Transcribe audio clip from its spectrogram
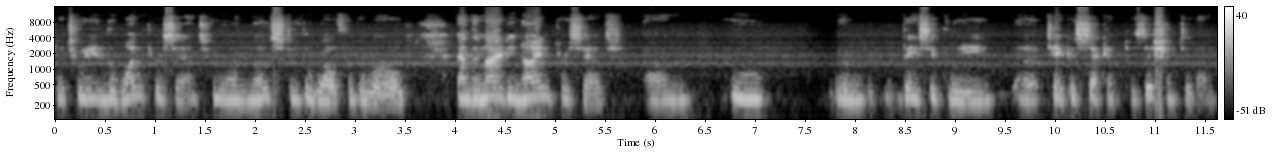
between the 1% who own most of the wealth of the world and the 99% um, who basically uh, take a second position to them.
